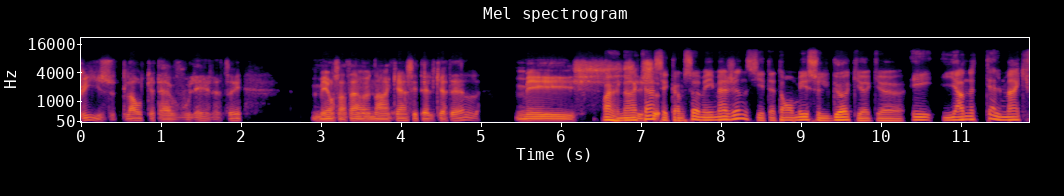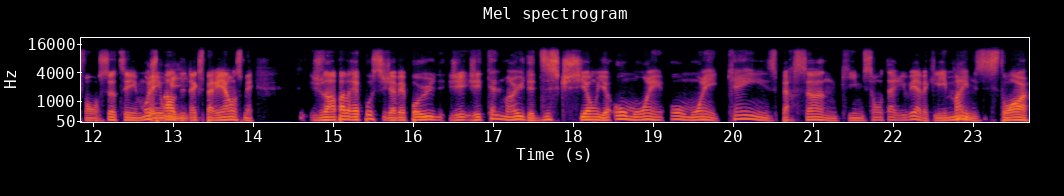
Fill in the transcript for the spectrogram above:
Jésus de plate que tu voulais, là, Mais on s'entend, un encan, c'est tel que tel. Mais. un encan, c'est comme ça. Mais imagine s'il était tombé sur le gars qui a. Et il y en a tellement qui font ça. Moi, je ben parle d'une expérience, mais je ne vous en parlerai pas si j'avais pas eu. J'ai tellement eu de discussions. Il y a au moins, au moins 15 personnes qui me sont arrivées avec les hmm. mêmes histoires.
